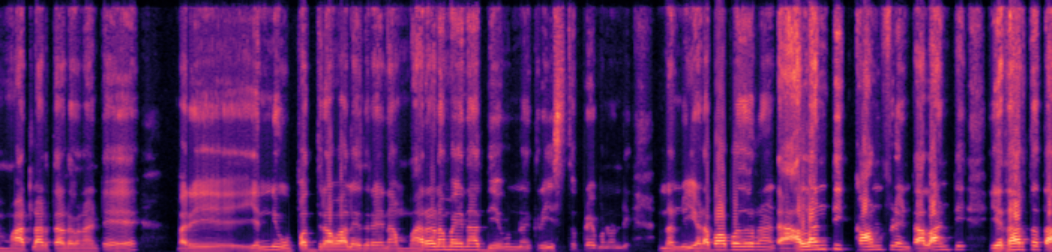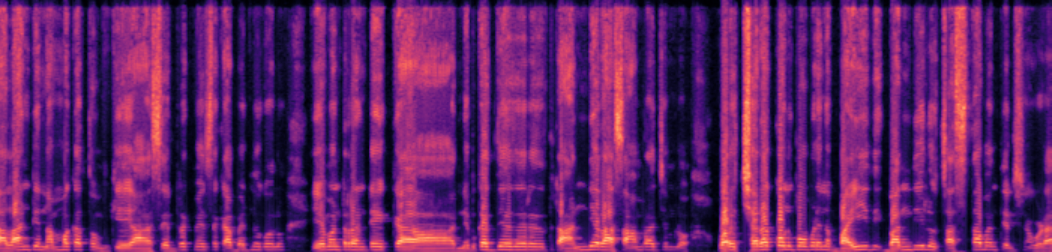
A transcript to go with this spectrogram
మాట్లాడతాడు అని అంటే మరి ఎన్ని ఉపద్రవాలు ఎదురైనా మరణమైన దేవుని క్రీస్తు ప్రేమ నుండి నన్ను ఎడబాపదు అంటే అలాంటి కాన్ఫిడెంట్ అలాంటి యథార్థత అలాంటి నమ్మకత్వం కే ఆ సెడ్రక్ మేసక్ అభ్యర్థగోలు ఏమంటారంటే నిబద్ద అన్య రా సామ్రాజ్యంలో వారు చెర కొనుపోబడిన బైది బందీలు చస్తామని తెలిసినా కూడా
